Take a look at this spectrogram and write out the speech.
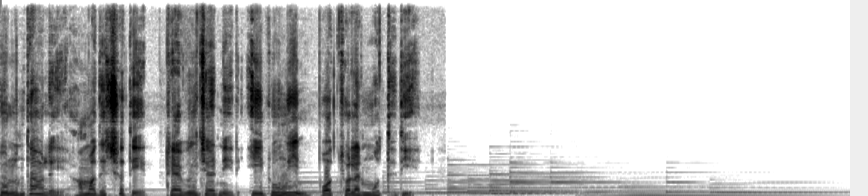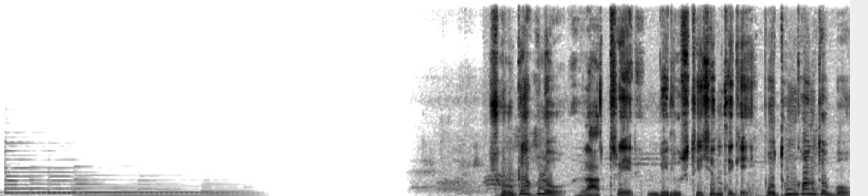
চলুন তাহলে আমাদের সাথে ট্রাভেল জার্নির এই রঙিন পথ চলার মধ্যে দিয়ে। শুরুটা হলো রাত্রের বেলু স্টেশন থেকে প্রথম গন্তব্য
